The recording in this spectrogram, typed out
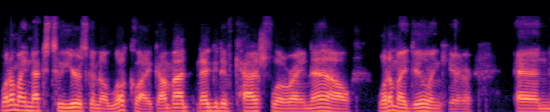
what are my next two years going to look like i'm at negative cash flow right now what am I doing here? And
